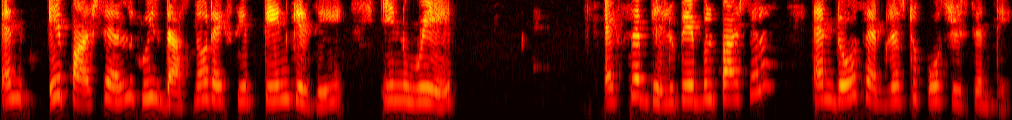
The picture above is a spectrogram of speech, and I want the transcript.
And a parcel which does not exceed 10 kg in weight except valuable parcel and those addressed to poste restante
